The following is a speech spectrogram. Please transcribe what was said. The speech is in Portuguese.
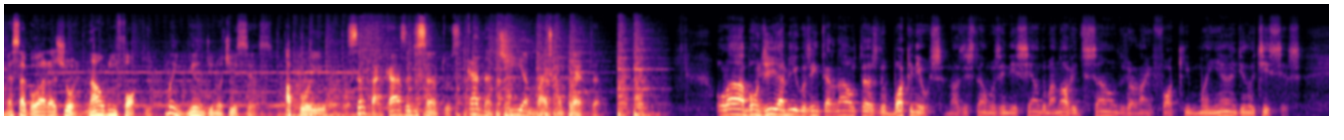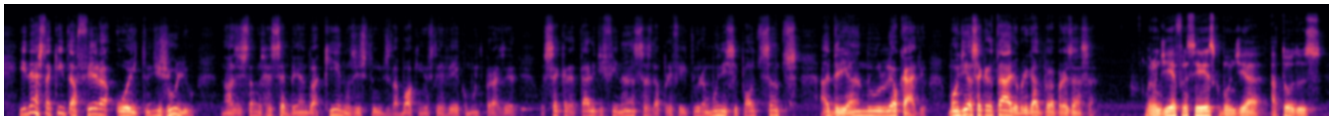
Começa agora Jornal em Foque, manhã de notícias. Apoio Santa Casa de Santos, cada dia mais completa. Olá, bom dia, amigos internautas do Boc News. Nós estamos iniciando uma nova edição do Jornal em Foque, manhã de notícias. E nesta quinta-feira, 8 de julho, nós estamos recebendo aqui nos estúdios da Boc News TV, com muito prazer, o secretário de Finanças da Prefeitura Municipal de Santos, Adriano Leocádio. Bom dia, secretário, obrigado pela presença. Bom dia, Francisco, bom dia a todos,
